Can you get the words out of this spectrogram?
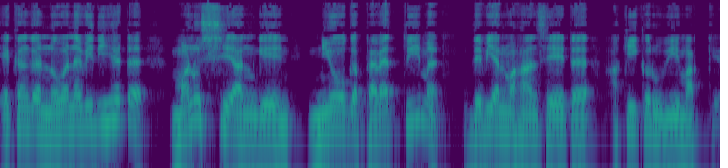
එකඟ නොවන විදිහට මනුෂ්‍යයන්ගේ නියෝග පැවැත්වීම දෙවියන් වහන්සේට අකීකරුවීමක්ය.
